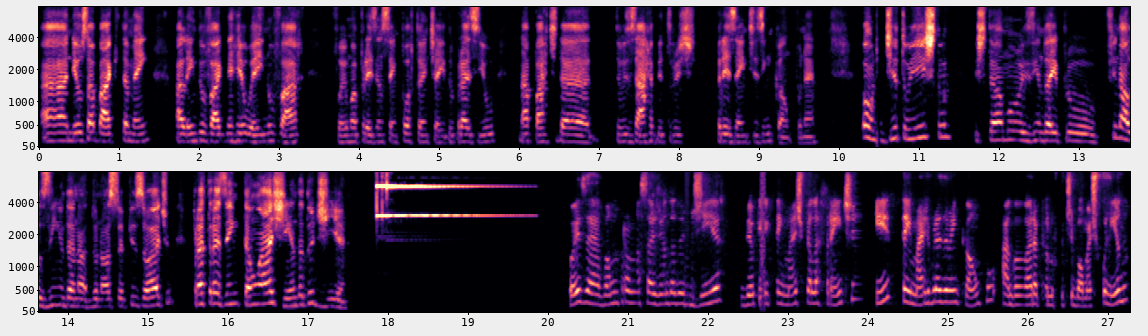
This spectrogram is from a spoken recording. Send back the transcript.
a Neuza Bach também, além do Wagner Heuwey no VAR. Foi uma presença importante aí do Brasil na parte da, dos árbitros presentes em campo, né? Bom, dito isto, estamos indo aí para o finalzinho do nosso episódio para trazer então a agenda do dia. Pois é, vamos para a nossa agenda do dia, ver o que tem mais pela frente. E tem mais Brasil em campo, agora pelo futebol masculino.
